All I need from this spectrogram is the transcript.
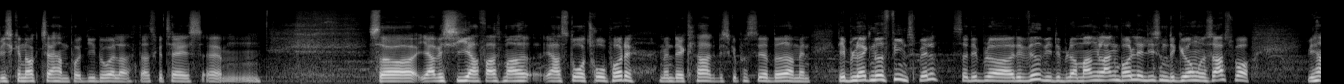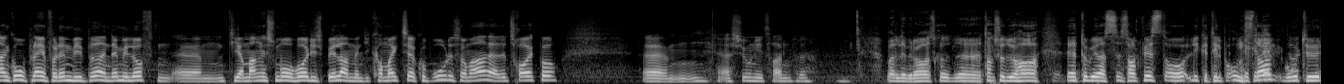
vi skal nok ta ham på de dueller, der skal tages. Øh, så jeg vil sige, at jeg har faktisk meget, jeg har stor tro på det, men det er klart, at vi skal præstere bedre. Men det bliver ikke noget fint spil, så det, bliver, det ved vi, det bliver mange lange bolde, ligesom det gjorde mod Sarpsborg. Vi har en god plan for dem, vi er bedre end dem i luften. De har mange små, hurtige spillere, men de kommer ikke til at kunne bruge det så meget her, det tror jeg ikke på. Jeg er 7-9-13 for det. Veldig bra. Takk skal du ha, eh, Tobias Saltquist, og lykke til på onsdag. God tur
